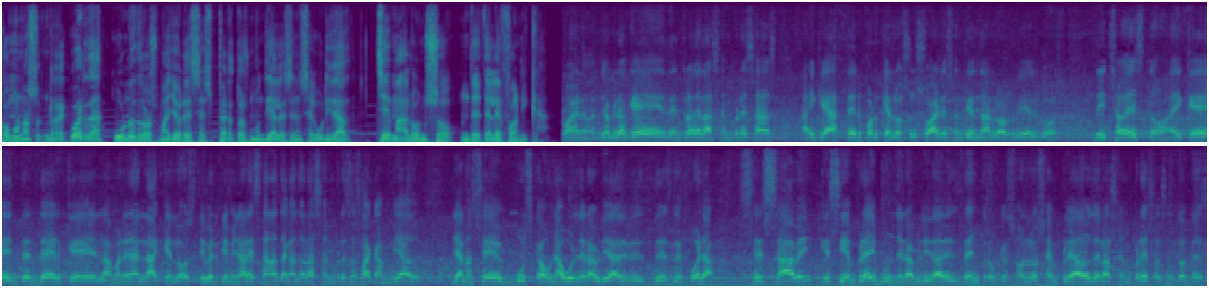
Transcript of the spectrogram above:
como nos recuerda uno de los mayores expertos mundiales en seguridad, Chema Alonso, de Telefónica. Bueno, yo creo que dentro de las empresas hay que hacer porque los usuarios entiendan los riesgos. Dicho esto, hay que entender que la manera en la que los cibercriminales están atacando a las empresas ha cambiado. Ya no se busca una vulnerabilidad desde fuera, se sabe que siempre hay vulnerabilidades dentro, que son los empleados de las empresas. Entonces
